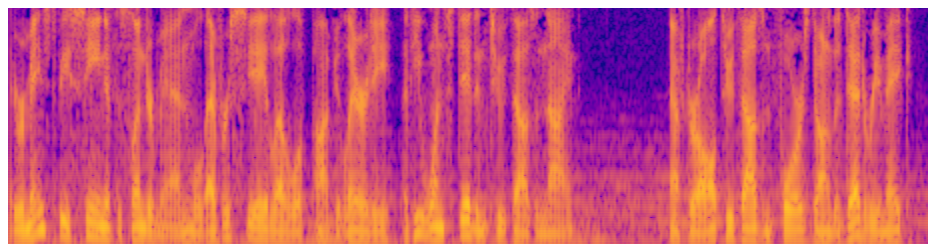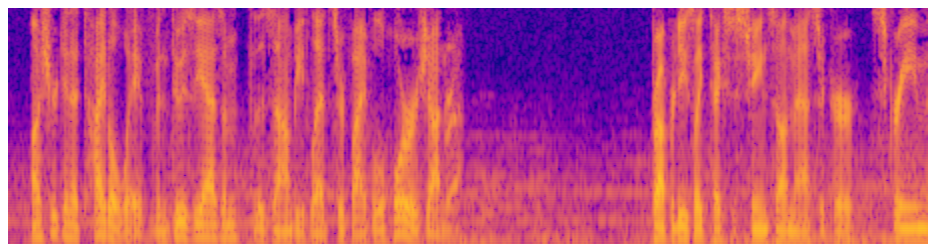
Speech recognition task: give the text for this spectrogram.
It remains to be seen if the Slender Man will ever see a level of popularity that he once did in 2009. After all, 2004's Dawn of the Dead remake ushered in a tidal wave of enthusiasm for the zombie led survival horror genre. Properties like Texas Chainsaw Massacre, Scream,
